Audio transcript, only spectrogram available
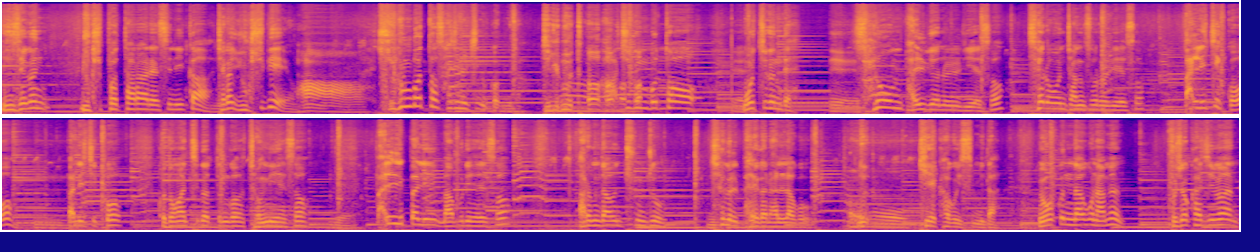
인생은 60% 타라 그랬으니까 제가 60이에요. 아 지금부터 사진을 찍을 겁니다. 지금부터 아, 지금부터 네. 못 찍은데 예. 새로운 발견을 위해서 새로운 장소를 위해서 빨리 찍고 음, 빨리 찍고 그동안 찍었던 거 정리해서 예. 빨리빨리 마무리해서 아름다운 충주 책을 발간하려고 오. 기획하고 있습니다. 요거 끝나고 나면 부족하지만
